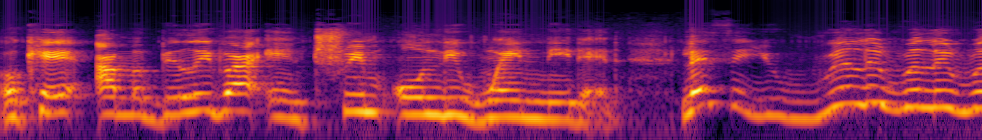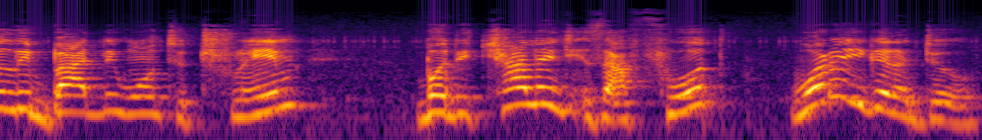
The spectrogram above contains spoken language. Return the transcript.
okay? I'm a believer in trim only when needed. Let's say you really really really badly want to trim but the challenge is afoot what are you gonna do?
